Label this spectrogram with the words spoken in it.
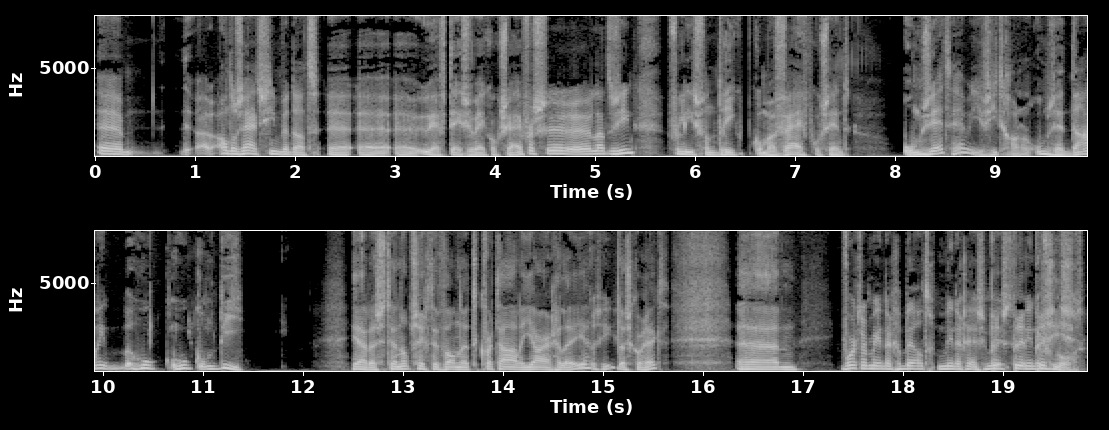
Um, de, anderzijds zien we dat, uh, uh, u heeft deze week ook cijfers laten zien. Verlies van 3,5 procent omzet. Hè? Je ziet gewoon een omzetdaling. Hoe, hoe komt die? Ja, dat is ten opzichte van het kwartaal een jaar geleden. Precies. Dat is correct. Um, Wordt er minder gebeld, minder pre minder precies, verkocht?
